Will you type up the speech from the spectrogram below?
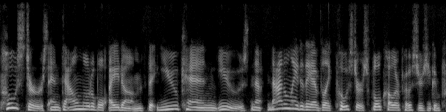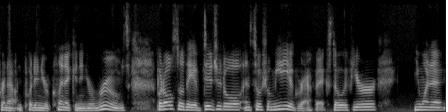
posters and downloadable items that you can use. Now, not only do they have like posters, full color posters you can print out and put in your clinic and in your rooms, but also they have digital and social media graphics. So if you're you want to,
